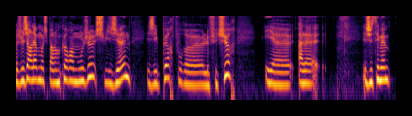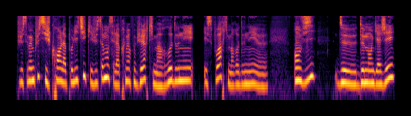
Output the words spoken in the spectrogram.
je veux dire, là, moi, je parle encore en mon jeu. Je suis jeune, j'ai peur pour le futur. Et la, je sais même, sais même plus si je crois en la politique. Et justement, c'est la première populaire qui m'a redonné espoir, qui m'a redonné euh, envie de, de m'engager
